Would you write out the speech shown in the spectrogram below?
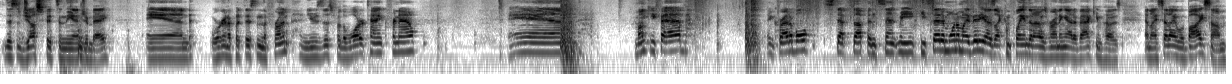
This just fits in the engine bay. And we're gonna put this in the front and use this for the water tank for now. And Monkey Fab, incredible, stepped up and sent me, he said in one of my videos I complained that I was running out of vacuum hose and I said I would buy some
